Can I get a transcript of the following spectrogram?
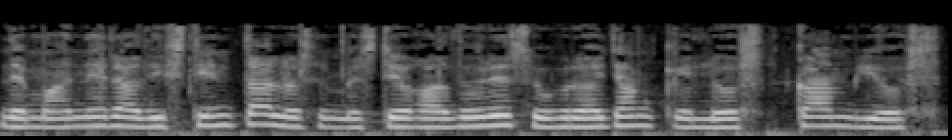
de manera distinta, los investigadores subrayan que los cambios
